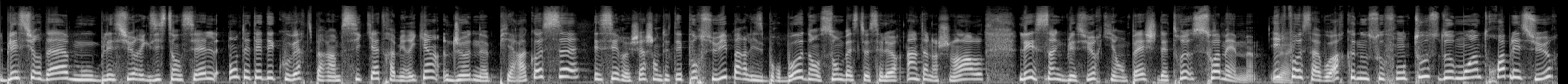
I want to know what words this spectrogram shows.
Blessures d'âme ou blessures existentielles ont été découvertes par un psychiatre américain, John Pierrakos, et ses recherches ont été poursuivies par Lise Bourbeau dans son best-seller international, Les 5 blessures qui empêchent d'être soi-même. Il Ouais. faut savoir que nous souffrons tous d'au moins 3 blessures,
